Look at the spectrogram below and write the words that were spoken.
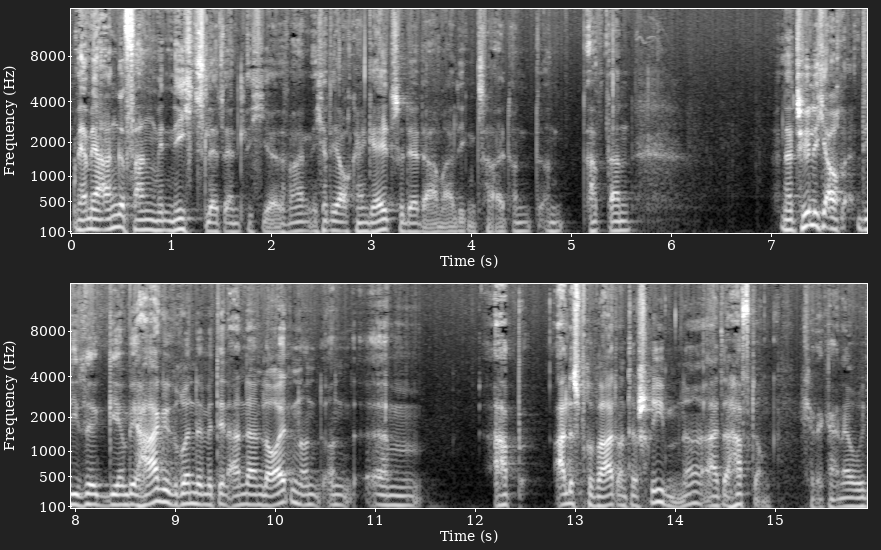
Wir haben ja angefangen mit nichts letztendlich hier. War, ich hatte ja auch kein Geld zu der damaligen Zeit und, und habe dann natürlich auch diese GmbH gegründet mit den anderen Leuten und, und ähm, habe alles privat unterschrieben, ne? also Haftung. Ich hatte keinen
